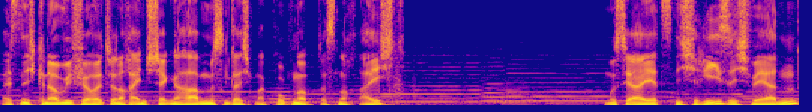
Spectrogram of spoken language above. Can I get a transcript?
Weiß nicht genau, wie viel Holz wir noch einstecken haben. Müssen gleich mal gucken, ob das noch reicht. Muss ja jetzt nicht riesig werden.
